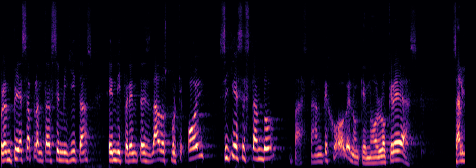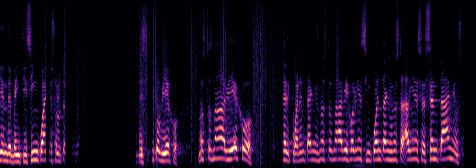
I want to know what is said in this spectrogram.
pero empieza a plantar semillitas en diferentes lados, porque hoy sigues estando bastante joven, aunque no lo creas. O alguien de 25 años solo te me siento viejo. No estás nada viejo. De 40 años no estás nada viejo. Alguien de 50 años no está. Alguien de 60 años.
